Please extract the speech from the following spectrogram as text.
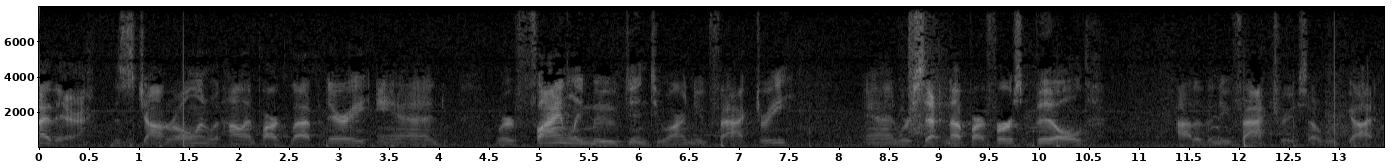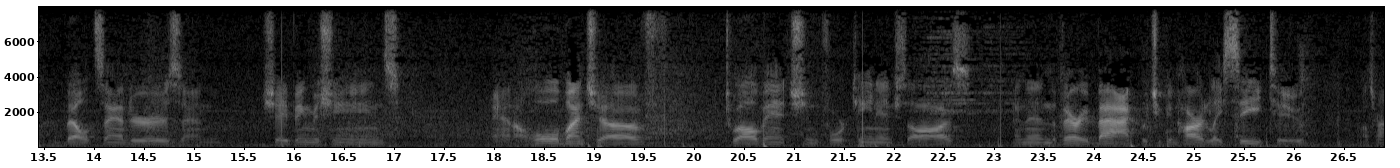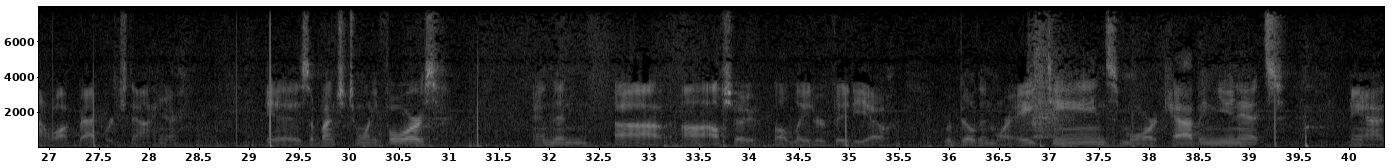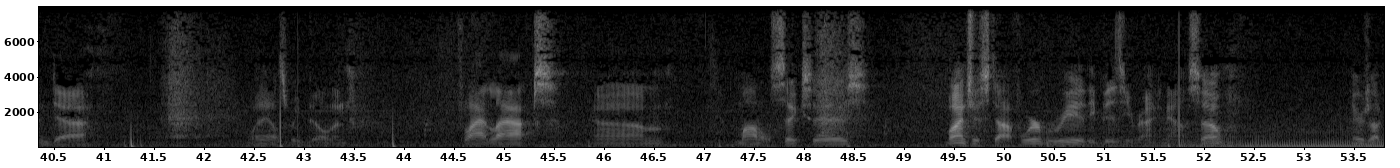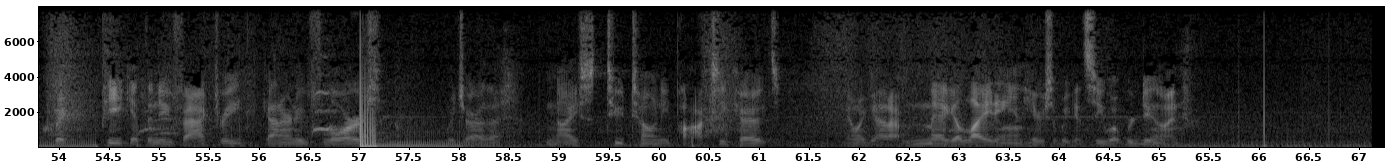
Hi there. This is John Rowland with Highland Park Lapidary, and we're finally moved into our new factory, and we're setting up our first build out of the new factory. So we've got belt sanders and shaping machines and a whole bunch of 12 inch and 14 inch saws. And then the very back, which you can hardly see to, I'll try and walk is a bunch of 24s. And then uh, I'll show you a later video. We're building more 18s, more cabbing units, and uh, what else we building? Flat laps, um, Model 6s, bunch of stuff. We're really busy right now. So there's a quick peek at the new factory. Got our new floors, which are the nice two-tone epoxy coats. And we got a mega lighting in here so we can see what we're doing.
